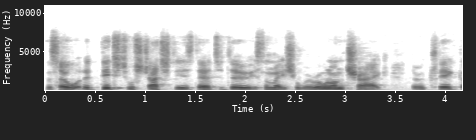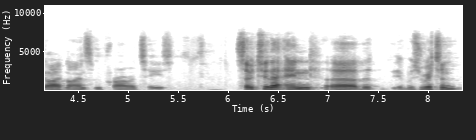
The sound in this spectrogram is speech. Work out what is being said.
And so what the digital strategy is there to do is to make sure we're all on track, there are clear guidelines and priorities. So to that end, uh, the, it was written,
